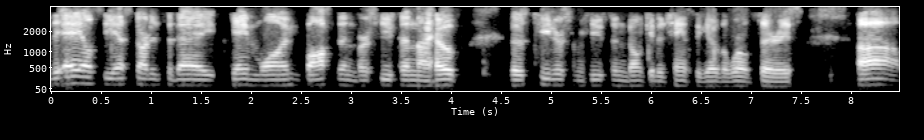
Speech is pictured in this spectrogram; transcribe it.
the ALCS started today, game one, Boston versus Houston. I hope those cheaters from Houston don't get a chance to go to the World Series. Um,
